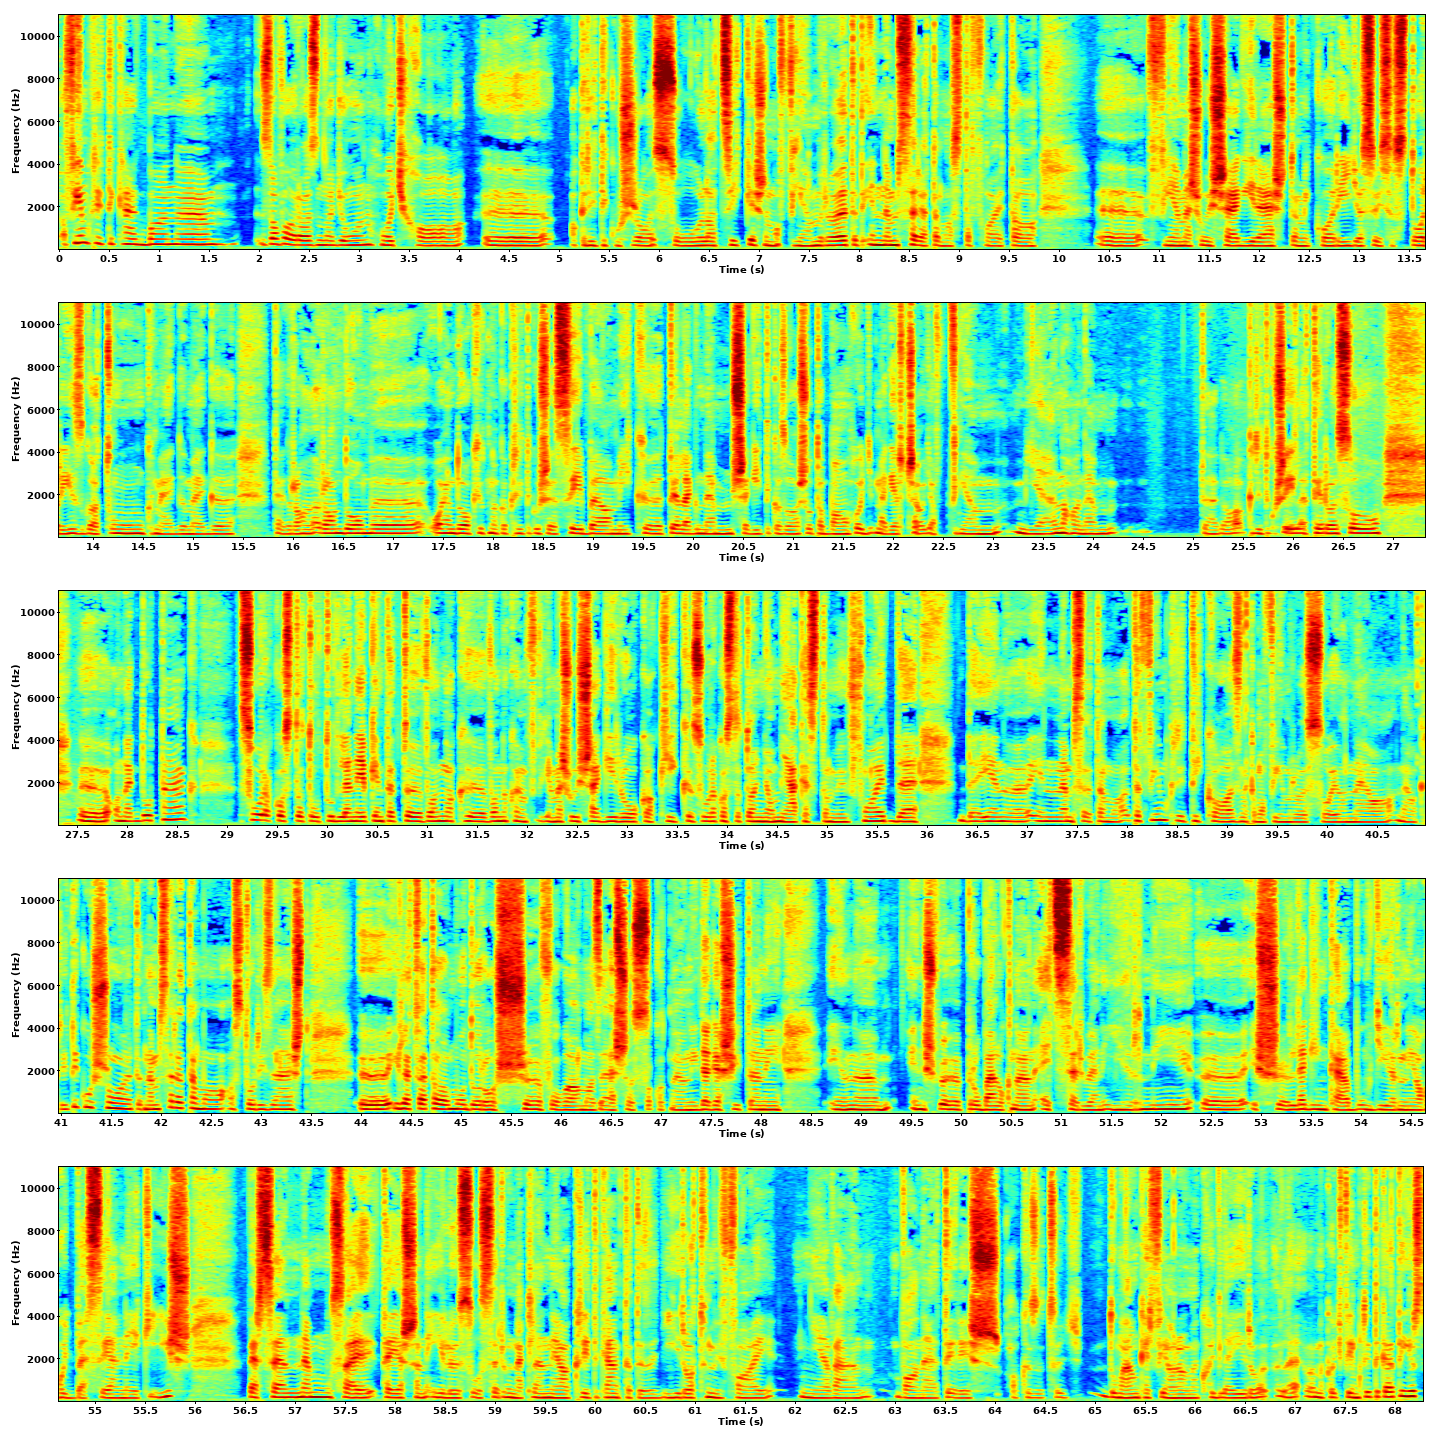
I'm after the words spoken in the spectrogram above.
A filmkritikákban zavar az nagyon, hogyha a kritikusról szól a cikk, és nem a filmről. Tehát én nem szeretem azt a fajta filmes újságírást, amikor így össze-vissza sztorizgatunk, meg, meg tehát random olyan dolgok jutnak a kritikus eszébe, amik tényleg nem segítik az olvasót abban, hogy megértse, hogy a film milyen, hanem tényleg a kritikus életéről szóló anekdoták szórakoztató tud lenni. Egyébként tehát vannak, vannak olyan filmes újságírók, akik szórakoztatóan nyomják ezt a műfajt, de, de én, én nem szeretem, a, tehát filmkritika az nekem a filmről szóljon, ne a, ne a kritikusról, tehát nem szeretem a, a sztorizást, illetve hát a modoros fogalmazás az szokott nagyon idegesíteni. Én, én is próbálok nagyon egyszerűen írni, és leginkább úgy írni, ahogy beszélnék is, Persze nem muszáj teljesen élő szószerűnek lenni a kritikának, tehát ez egy írott műfaj, nyilván van eltérés a között, hogy dumálunk egy filmről, meg hogy leírod, le, meg hogy filmkritikát írsz,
